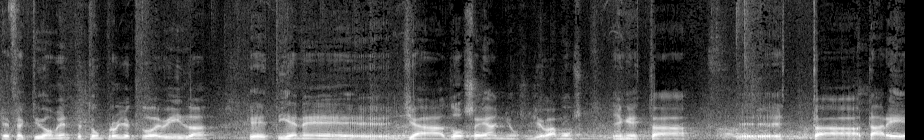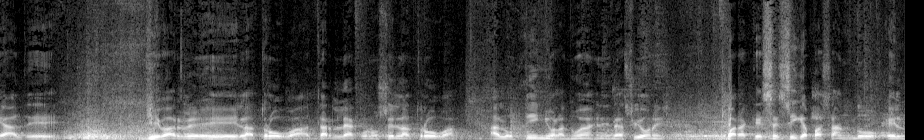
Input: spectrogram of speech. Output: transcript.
Efectivamente, este es un proyecto de vida que tiene ya 12 años, llevamos en esta, eh, esta tarea de llevarle la trova, darle a conocer la trova a los niños, a las nuevas generaciones, para que se siga pasando el,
